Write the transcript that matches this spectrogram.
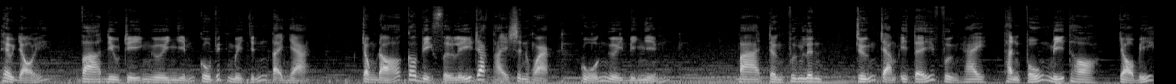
theo dõi và điều trị người nhiễm COVID-19 tại nhà. Trong đó có việc xử lý rác thải sinh hoạt của người bị nhiễm. Bà Trần Phương Linh, trưởng trạm y tế phường 2, thành phố Mỹ Tho cho biết.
